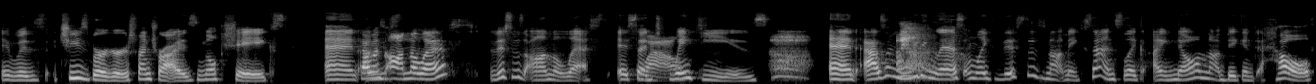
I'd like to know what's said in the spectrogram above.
it was cheeseburgers, french fries, milkshakes, and that was on the list? This was on the list. It said wow. Twinkies. and as I'm reading this, I'm like, this does not make sense. Like, I know I'm not big into health,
